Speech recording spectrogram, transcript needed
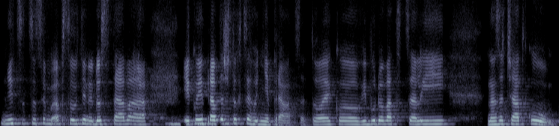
něco, co se mu absolutně nedostává. Jako je pravda, že to chce hodně práce. To jako vybudovat celý, na začátku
